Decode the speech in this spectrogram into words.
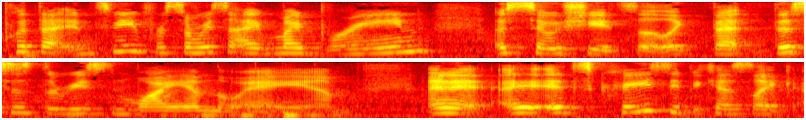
put that into me for some reason. I, my brain associates it like that. This is the reason why I am the way I am. and it, it's crazy because like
